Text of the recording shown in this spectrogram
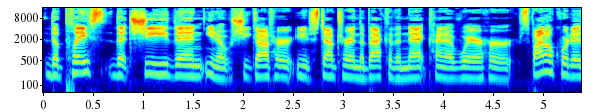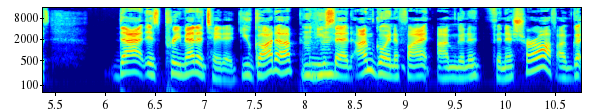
the place that she then, you know, she got her, you know, stabbed her in the back of the neck, kind of where her spinal cord is. That is premeditated. You got up and you Mhm. said, "I'm going to find. I'm going to finish her off." I'm go-,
